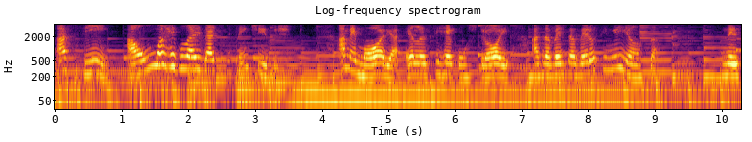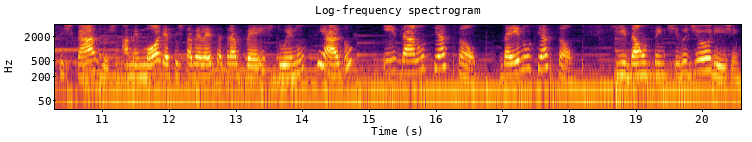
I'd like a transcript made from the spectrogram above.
Assim, há uma regularidade de sentidos. A memória, ela se reconstrói através da verossimilhança. Nesses casos, a memória se estabelece através do enunciado e da anunciação da enunciação, que lhe dá um sentido de origem.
